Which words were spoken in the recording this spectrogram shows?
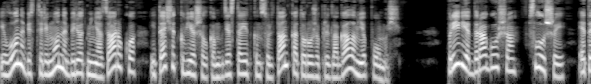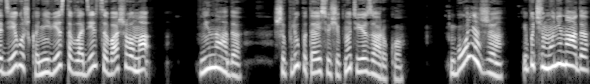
Илона бесцеремонно берет меня за руку и тащит к вешалкам, где стоит консультант, который уже предлагала мне помощь. «Привет, дорогуша. Слушай, эта девушка — невеста владельца вашего ма...» «Не надо!» — шеплю, пытаясь ущипнуть ее за руку. «Больно же? И почему не надо?»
